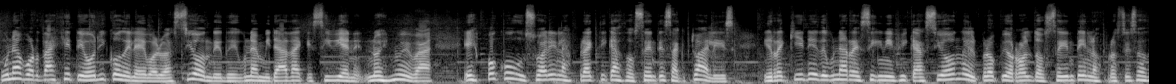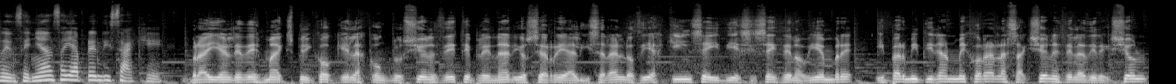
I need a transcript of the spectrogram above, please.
un abordaje teórico de la evaluación desde una mirada que si bien no es nueva, es poco usual en las prácticas docentes actuales y requiere de una resignificación del propio rol docente en los procesos de enseñanza y aprendizaje. Brian Ledesma explicó que las conclusiones de este plenario se realizarán los días 15 y 16 de noviembre y permitirán mejorar las acciones de la dirección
